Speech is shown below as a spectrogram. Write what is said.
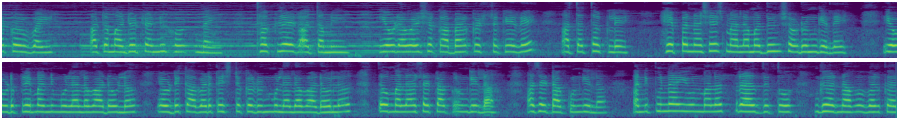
काय करू बाई. आता त्यांनी होत नाही. थकले आता मी. एवढ्या वर्ष काबार कष्ट केले आता थकले. हे पण असेच मला मधून सोडून गेले. एवढं प्रेमाने मुलाला वाढवलं एवढे काबाड कष्ट करून मुलाला वाढवलं तो मला असं टाकून गेला असं टाकून गेला. आणि पुन्हा येऊन मला त्रास देतो. घर नावावर कर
